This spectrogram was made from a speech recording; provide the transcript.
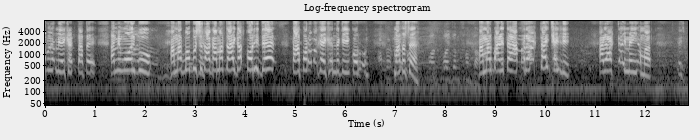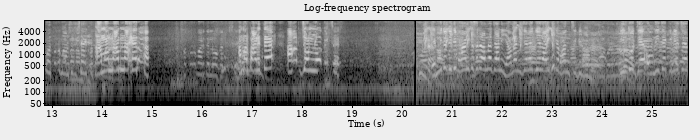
আমি এখানটাতে আমি মরবো। আমার ভবিষ্যৎ আগে আমার জায়গা করি দেন তারপর আমাকে এখান থেকে ই করুন। মানুষে আমার বাড়িতে আমার একটাই ছেলে আর একটাই মেয়ে আমার। আমার নাম নাহেরা। আমার বাড়িতে আটজন লোক আছে। এমনিতে দিদি ভাঙছে সেটা আমরা জানি আমরা নিজেরা গিয়ে দাঁড়িয়ে থেকে ভাঙছি বীরভূম। কিন্তু যে উনি যে কিনেছেন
